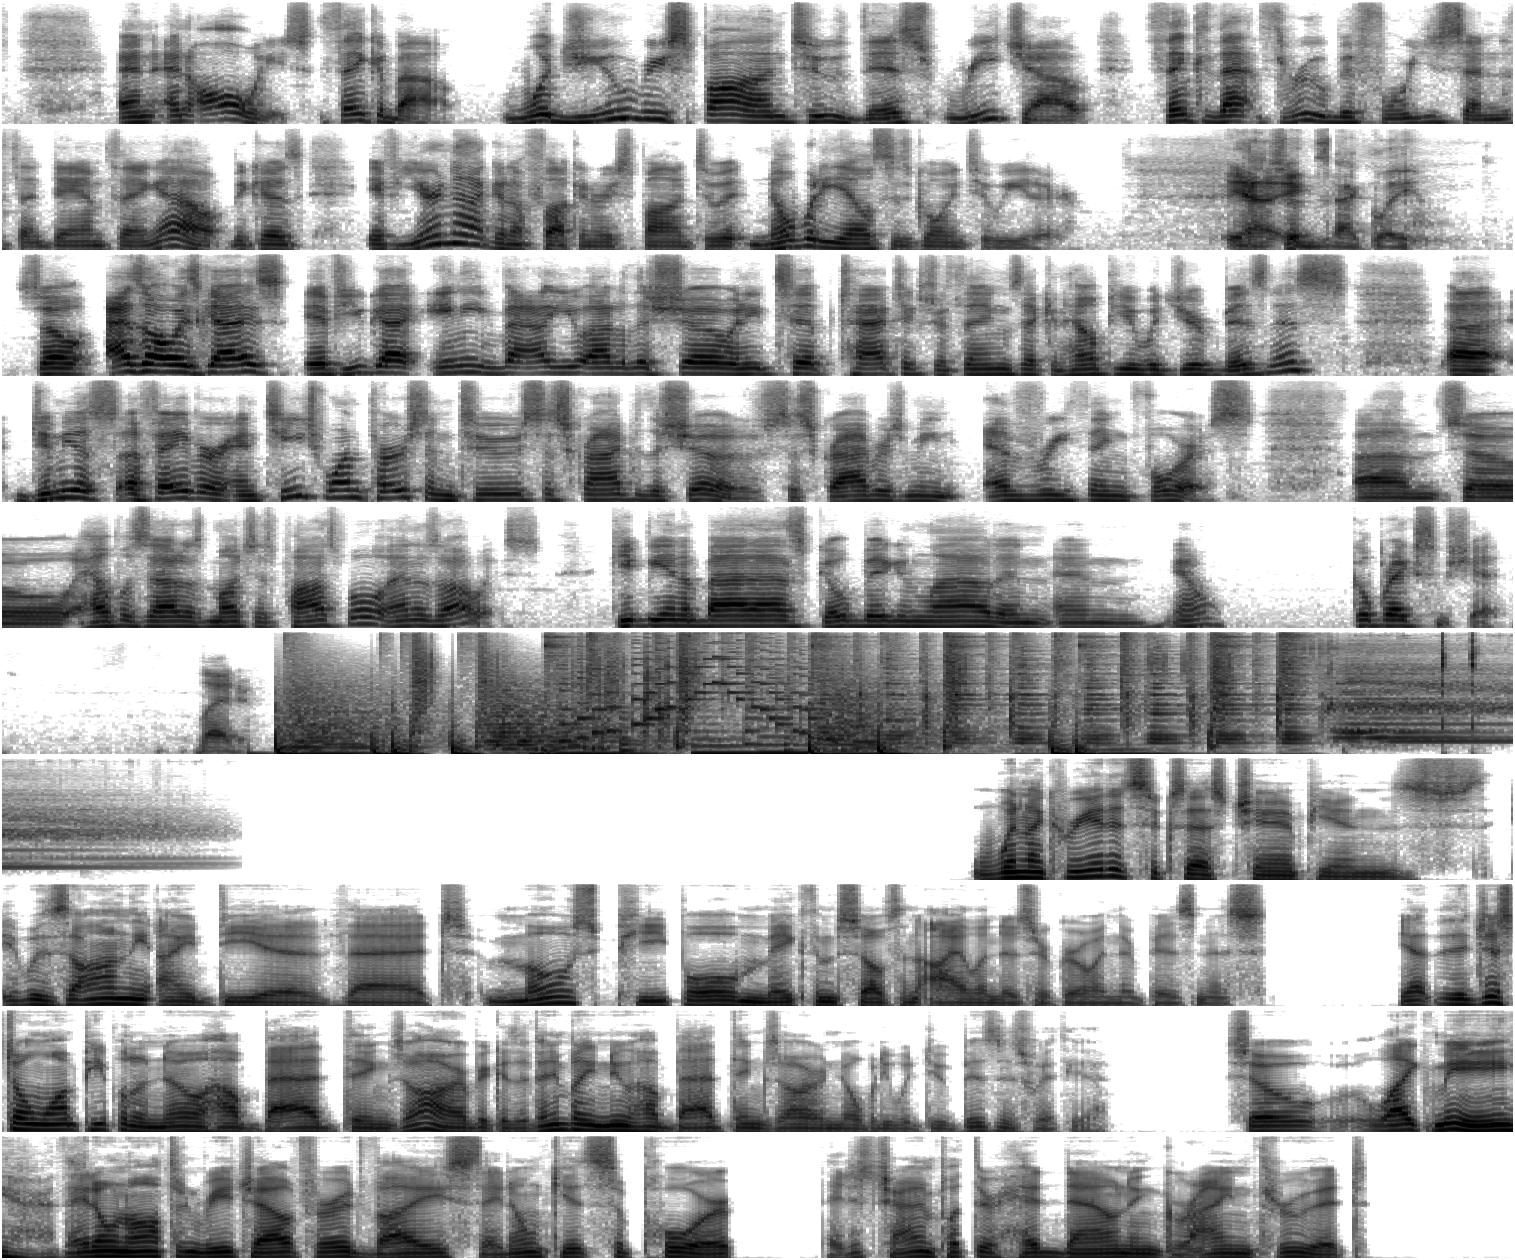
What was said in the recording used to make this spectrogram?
And and always think about would you respond to this reach out? Think that through before you send the th- damn thing out because if you're not going to fucking respond to it, nobody else is going to either. Yeah, So- exactly. So, as always, guys, if you got any value out of the show, any tip, tactics, or things that can help you with your business, uh, do me a favor and teach one person to subscribe to the show. Subscribers mean everything for us. Um, so, help us out as much as possible. And as always, keep being a badass, go big and loud, and and you know, go break some shit. Later. When I created Success Champions, it was on the idea that most people make themselves an island as they're growing their business. Yet they just don't want people to know how bad things are because if anybody knew how bad things are, nobody would do business with you. So, like me, they don't often reach out for advice, they don't get support. They just try and put their head down and grind through it.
